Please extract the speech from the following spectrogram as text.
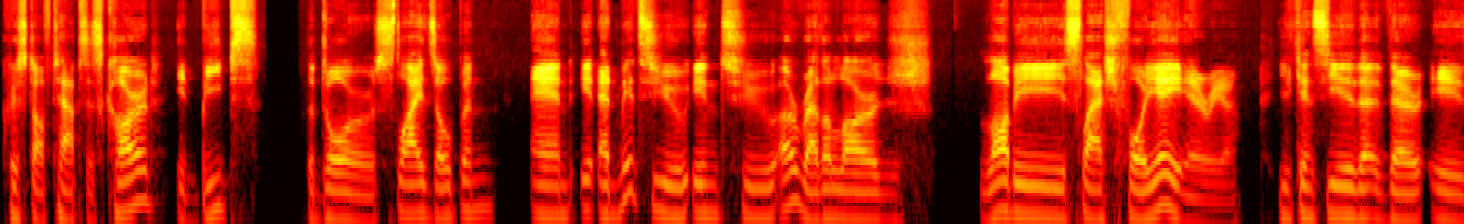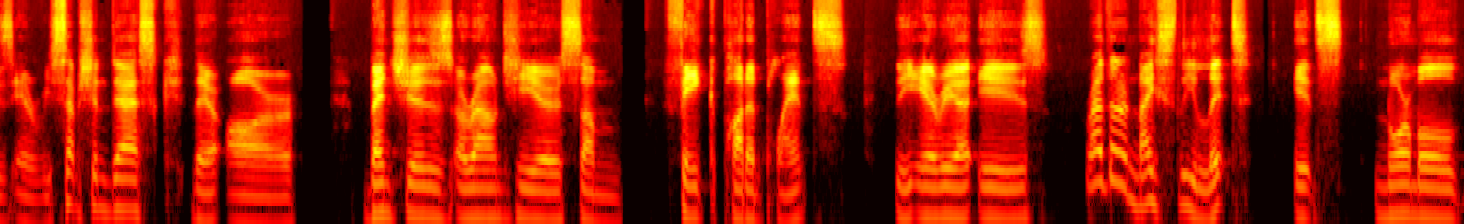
Christoph taps his card, it beeps, the door slides open, and it admits you into a rather large lobby slash foyer area. You can see that there is a reception desk, there are benches around here, some fake potted plants. The area is rather nicely lit. It's normal,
